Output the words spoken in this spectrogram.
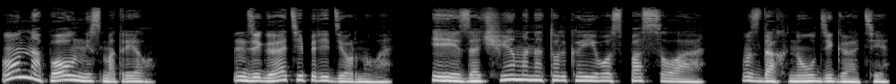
Он на пол не смотрел. Дигати передернула. «И зачем она только его спасла?» Вздохнул Дигати.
